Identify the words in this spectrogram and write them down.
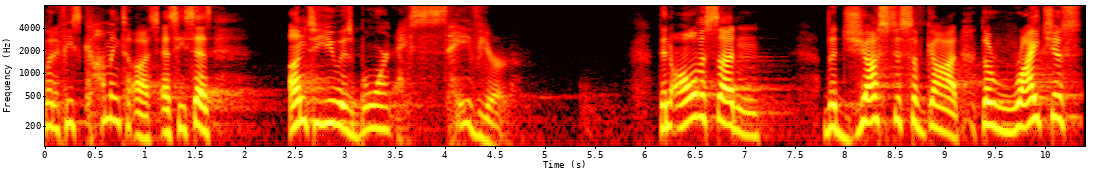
But if He's coming to us, as He says, unto you is born a Savior, then all of a sudden, the justice of God, the righteous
